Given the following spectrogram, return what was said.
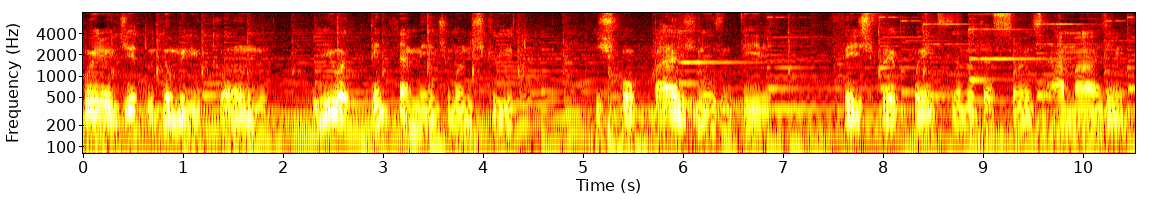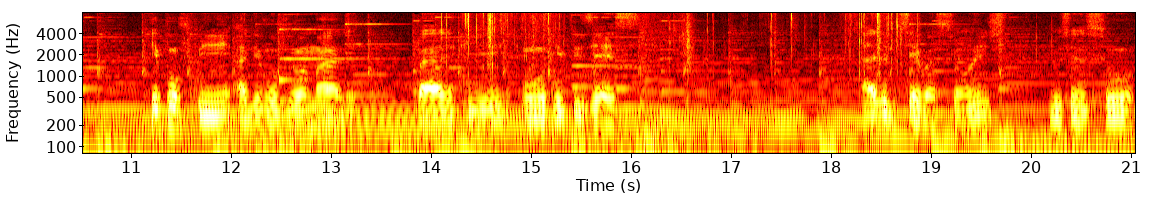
O erudito dominicano leu atentamente o manuscrito, riscou páginas inteiras, fez frequentes anotações à margem e por fim a devolveu a madre para que o refizesse. As observações do censor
